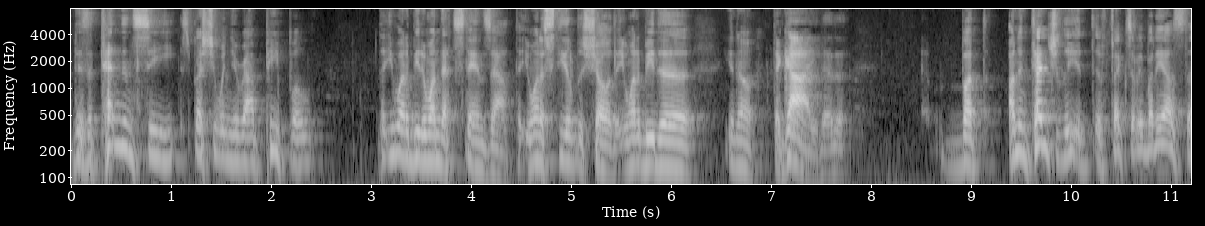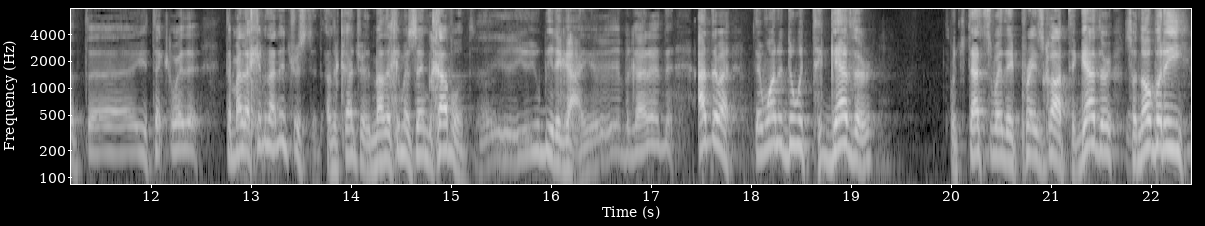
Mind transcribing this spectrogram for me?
There's a tendency, especially when you're around people, that you want to be the one that stands out, that you want to steal the show, that you want to be the, you know, the guy. The, but unintentionally, it affects everybody else. That uh, you take away the the malachim are not interested. On the contrary, the malachim are saying, "Chavod, you, you be the guy." They want to do it together, which that's the way they praise God together. So nobody,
